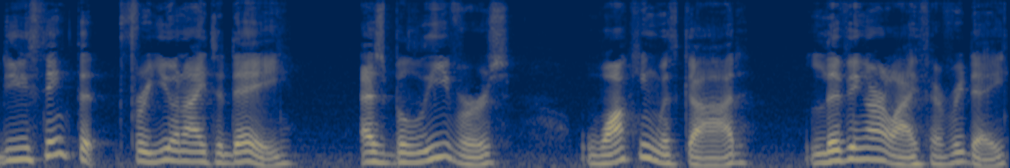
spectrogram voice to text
Do you think that for you and I today, as believers, walking with God, living our life every day,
